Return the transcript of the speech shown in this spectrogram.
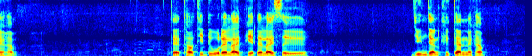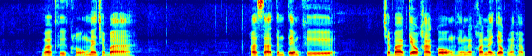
นะครับ แต่เท่าที่ดูได้หลายเพจได้หลายสื่อ ยืนยันคือกันนะครับ ว่าคือโขลงแม่ชบา ภาษาเต็มๆคือชบาแก้วขาโกงแห่งนครนายกนะครับ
